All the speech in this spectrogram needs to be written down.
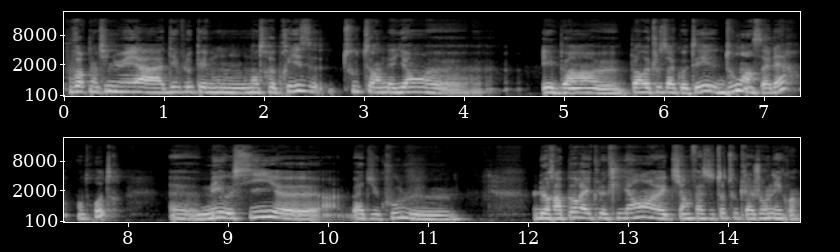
pouvoir continuer à développer mon entreprise tout en ayant euh, eh ben, euh, plein d'autres choses à côté, dont un salaire, entre autres, euh, mais aussi, euh, bah, du coup, le, le rapport avec le client euh, qui est en face de toi toute la journée. Quoi.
